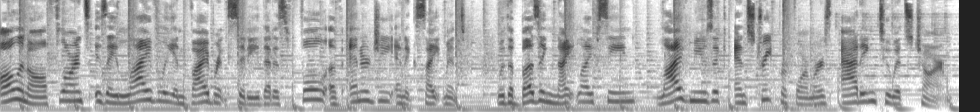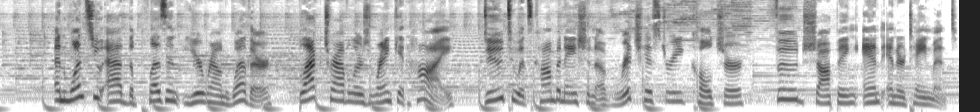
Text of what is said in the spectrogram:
All in all, Florence is a lively and vibrant city that is full of energy and excitement, with a buzzing nightlife scene, live music, and street performers adding to its charm. And once you add the pleasant year round weather, black travelers rank it high due to its combination of rich history, culture, food, shopping, and entertainment.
